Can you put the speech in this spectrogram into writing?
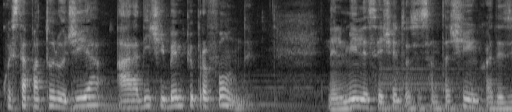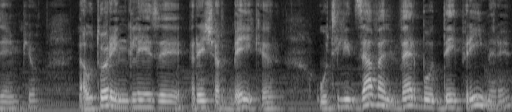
questa patologia ha radici ben più profonde. Nel 1665, ad esempio, l'autore inglese Richard Baker utilizzava il verbo deprimere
